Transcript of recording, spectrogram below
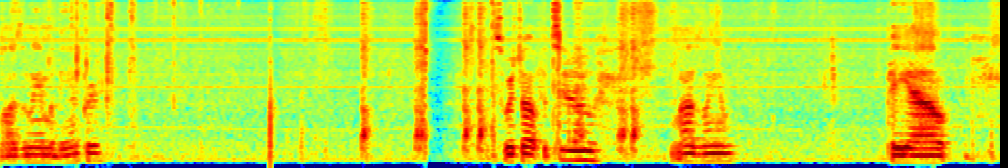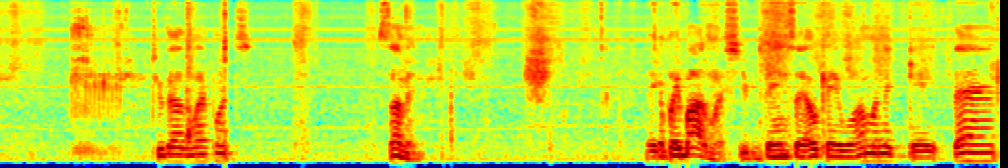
Mausoleum of the Emperor. Switch off for two. Mausoleum. Pay out 2,000 life points. Summon. They can play bottomless. You can then say, okay, well, I'm going to negate that.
